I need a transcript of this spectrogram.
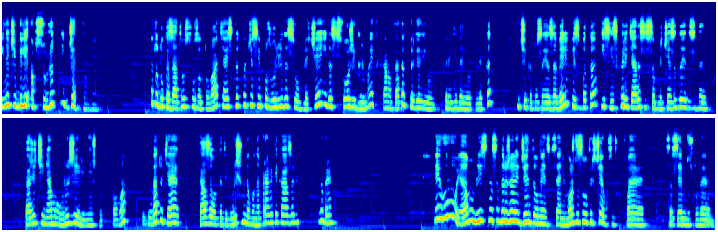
иначе били абсолютни джентълмени. Като доказателство за това, тя изтъква, че се е позволи да се облече и да се сложи грима и така нататък, преди да, преди да я отвлекат, и че като са я завели в избата и са искали тя да се съблече, за да, за да каже, че няма оръжие или нещо такова, и когато тя е казала категорично да го направите, казали, добре. Е, хубаво, явно наистина са държали джентълменски. Сега не може да се отрече, ако всичко това е съвсем достоверно.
